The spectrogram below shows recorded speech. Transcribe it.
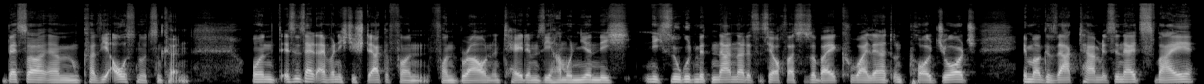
besser ähm, quasi ausnutzen können. Und es ist halt einfach nicht die Stärke von, von Brown und Tatum. Sie harmonieren nicht, nicht so gut miteinander. Das ist ja auch was, was so bei Kawhi Leonard und Paul George immer gesagt haben. Es sind halt zwei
